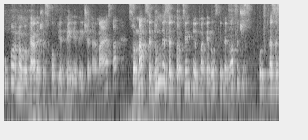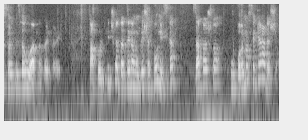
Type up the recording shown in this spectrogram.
упорно го градеше Скопје 2014 со над 70% од македонските гласачи да се спротивставуваат на тој проект. Па политичката цена му беше пониска затоа што упорно се градеше.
